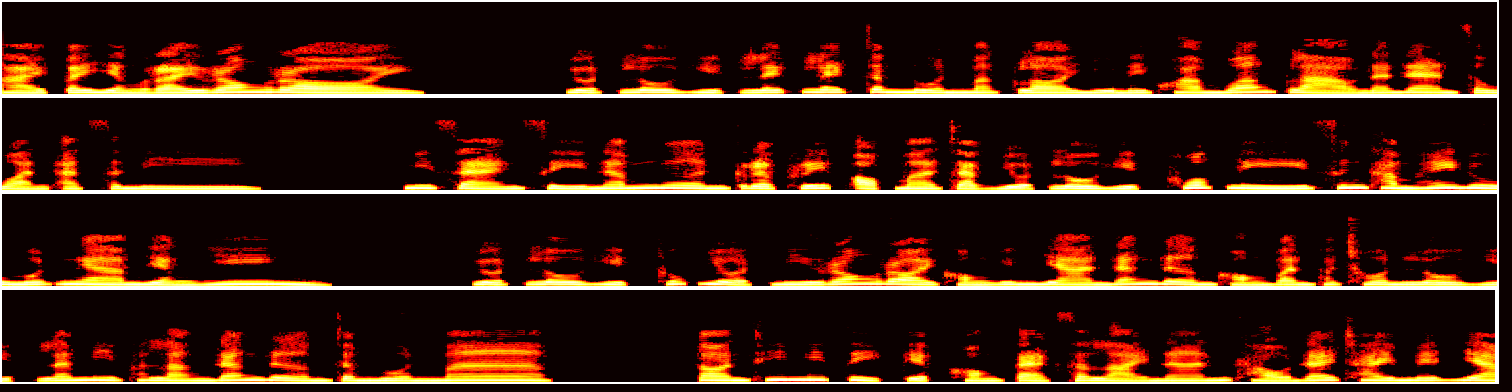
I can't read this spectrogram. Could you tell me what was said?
หายไปอย่างไร้ร่องรอย หยดโลหิตเล็กๆจำนวนมากลอยอยู่ในความว่างเปล่าณแดนสวรรค์อัศนีมีแสงสีน้ำเงินกระพริบออกมาจากหยดโลหิตพวกนี้ซึ่งทำให้ดูงดงามอย่างยิ่ง หยดโลหิตทุกหยดมีร่องรอยของวิญญาณดั้งเดิมของบรรพชนโลหิตและมีพลังดั้งเดิมจำนวนมาก ตอนที่มิติเก็บของแตกสลายนั้นเขาได้ใช้เม็ดยา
